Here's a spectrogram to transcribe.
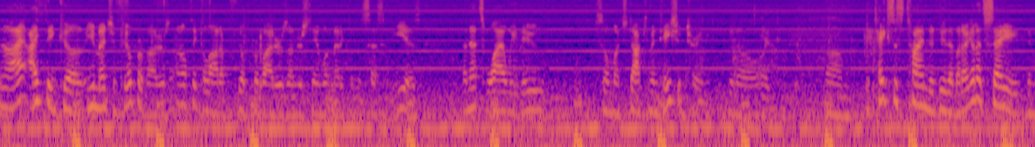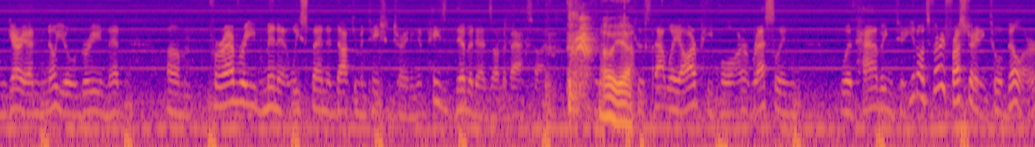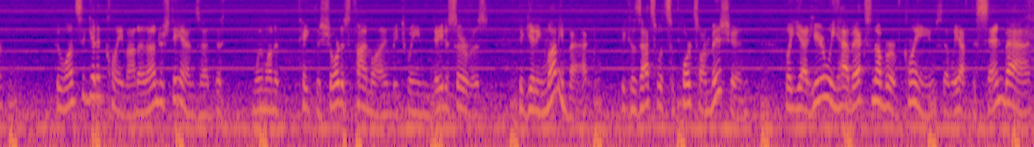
No, I, I think uh, you mentioned field providers. I don't think a lot of field providers understand what medical necessity is, and that's why we do so much documentation training. You know, like um, it takes us time to do that. But I got to say, and Gary, I know you'll agree, Ned, um, for every minute we spend in documentation training, it pays dividends on the backside. You know, oh yeah. Because that way our people aren't wrestling with having to. You know, it's very frustrating to a biller who wants to get a claim out and understands that we want to take the shortest timeline between data service to getting money back because that's what supports our mission. But yet here we have X number of claims that we have to send back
